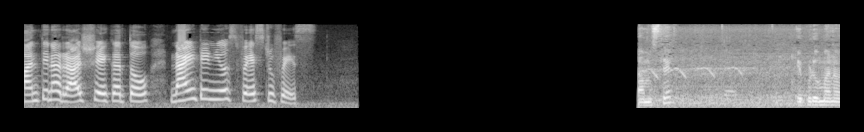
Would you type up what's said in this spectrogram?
మంతిన రాజశేఖర్తో ninety news face to face. నమస్తే. ఇప్పుడు మనం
